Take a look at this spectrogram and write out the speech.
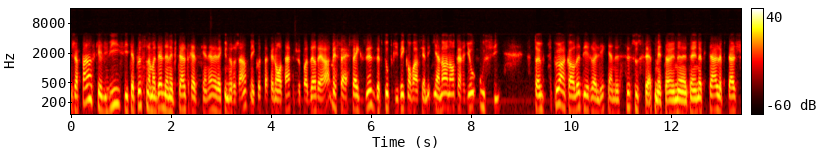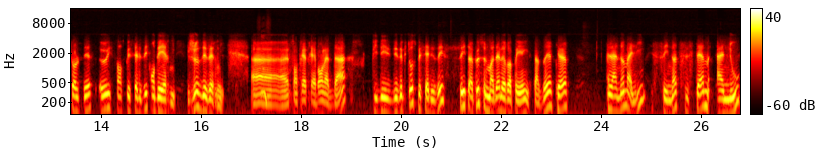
Je pense que lui, s'il était plus sur le modèle d'un hôpital traditionnel avec une urgence, mais écoute, ça fait longtemps, je ne veux pas dire d'erreur, mais ça, ça existe, des hôpitaux privés conventionnés. Il y en a en Ontario aussi. C'est un petit peu encore là des reliques, il y en a six ou sept, mais tu as, un hôpital, l'hôpital Schultis, eux, ils sont spécialisés, ils font des hernies, juste des hernies. Euh, ils sont très, très bons là-dedans. Puis des, des hôpitaux spécialisés, c'est un peu sur le modèle européen, c'est-à-dire que L'anomalie, c'est notre système à nous,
